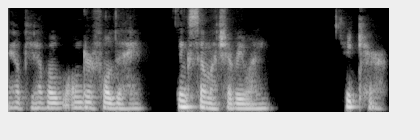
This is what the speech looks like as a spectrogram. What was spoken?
I hope you have a wonderful day. Thanks so much, everyone. Take care.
